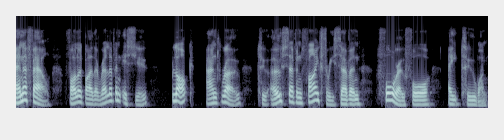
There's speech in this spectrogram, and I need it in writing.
NFL followed by the relevant issue, block and row to 07537 404 821.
